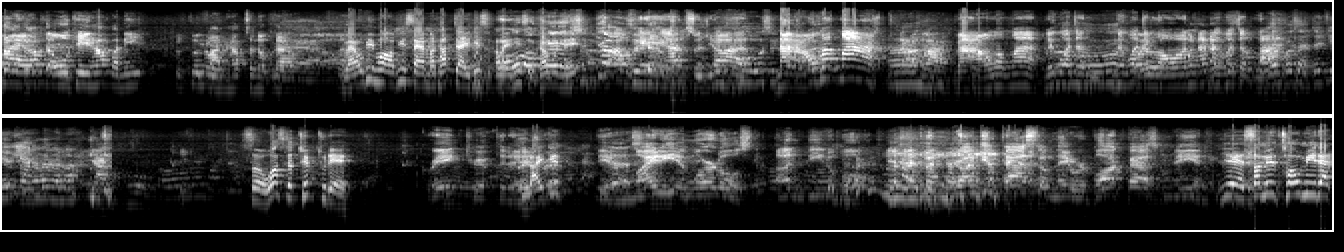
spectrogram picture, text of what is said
ใช่ครับแต่โอเคครับ วันนี้มันครับสนุกครับ แล้วพี่พอพี่แซมประทับใจที่สุดอะไรที่สุดครับวันนี้ สุดยอดสุดยอดสุดยอดหนาวมากมากหนาวมากหนาวมากๆนึกว่าจะนึกว่าจะร้อนนึกว่าจะร้อน so what's the trip today Great trip today. You like it? The mighty immortals, unbeatable. Couldn't drive, get past them. They were block past me, and yeah somebody told me that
